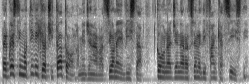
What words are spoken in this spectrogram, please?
Per questi motivi che ho citato, la mia generazione è vista come una generazione di fancazzisti,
